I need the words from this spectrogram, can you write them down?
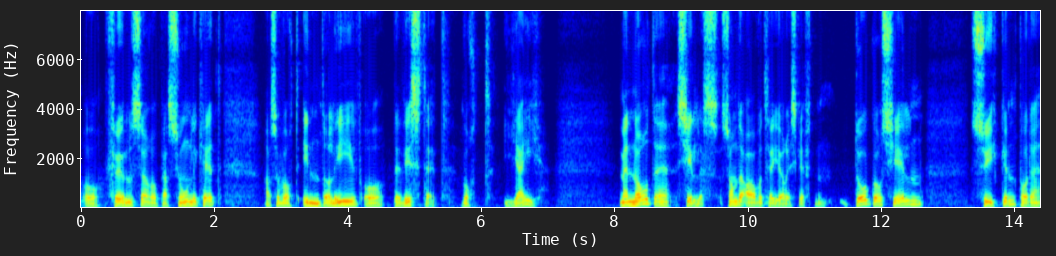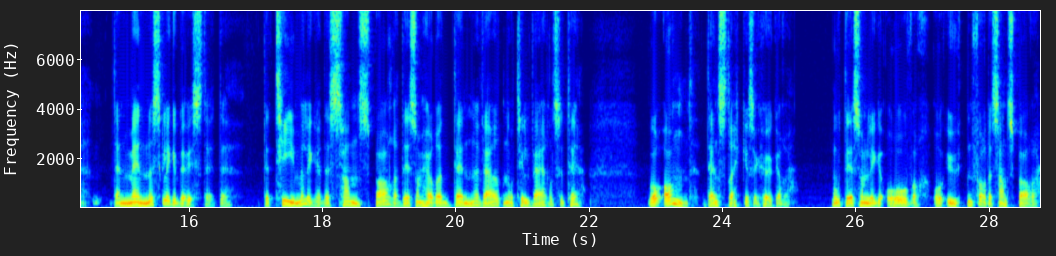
og følelser og personlighet, altså vårt indre liv og bevissthet, vårt jeg. Men når det skilles, som det av og til gjør i Skriften, da går sjelen syken på det, den menneskelige bevissthet, det, det timelige, det sansbare, det som hører denne verden og tilværelse til. Vår ånd, den strekker seg høyere, mot det som ligger over og utenfor det sansbare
